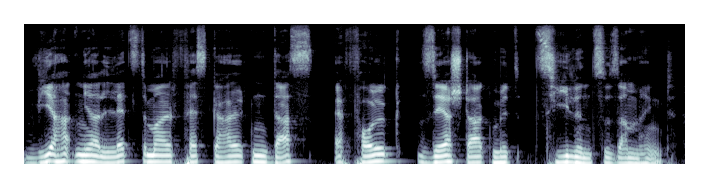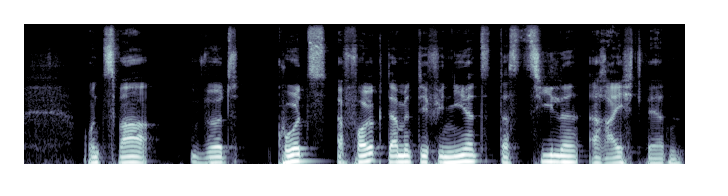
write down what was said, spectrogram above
Wir hatten ja letzte Mal festgehalten, dass Erfolg sehr stark mit Zielen zusammenhängt. Und zwar wird kurz Erfolg damit definiert, dass Ziele erreicht werden.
